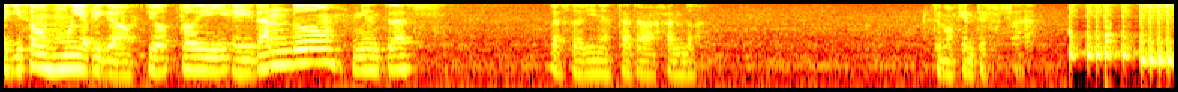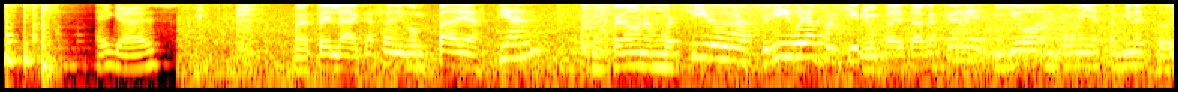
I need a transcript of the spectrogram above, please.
Aquí somos muy aplicados. Yo estoy editando mientras la sobrina está trabajando. Tenemos gente esforzada. Hey guys. Bueno, estoy en la casa de mi compadre Bastián. Nos pegamos un almuercito, unas películas porque mi compadre está de vacaciones y yo, entre comillas, también estoy.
